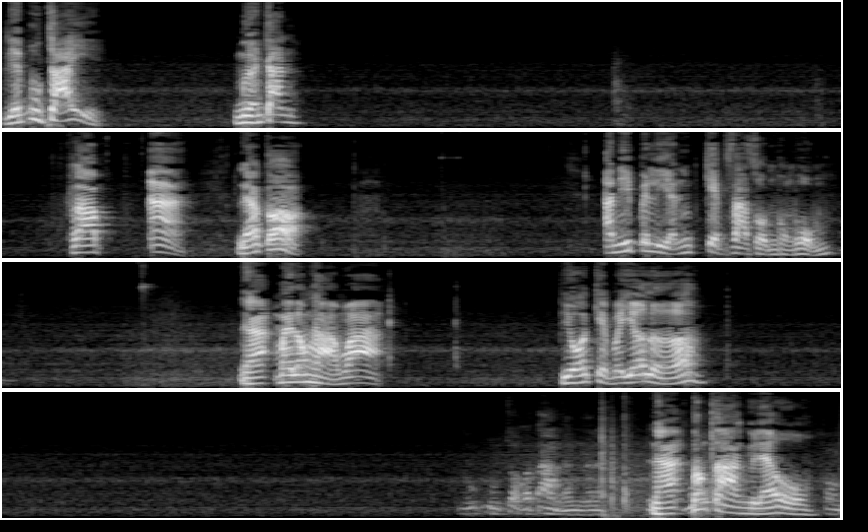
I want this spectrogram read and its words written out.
เหรียญปู่ใจ เหมือนกัน ครับ อ่า แล้วก็ อันนี้เป็นเหรียญเก็บสะสมของผมนะฮะไม่ต้องถามว่า พี่โอ๊ตเก็บไว้เยอะเหรอรู้รู้เจาะก็ต่างกันนะนะ ต้องต่างอยู่แล้วของ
